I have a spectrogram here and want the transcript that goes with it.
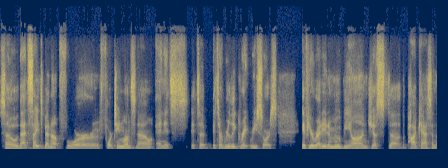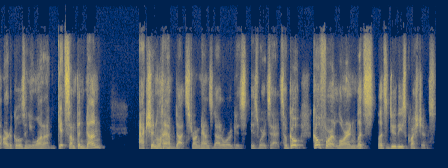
So that site's been up for 14 months now, and it's it's a it's a really great resource. If you're ready to move beyond just uh, the podcast and the articles, and you want to get something done, actionlab.strongtowns.org is is where it's at. So go go for it, Lauren. Let's let's do these questions.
